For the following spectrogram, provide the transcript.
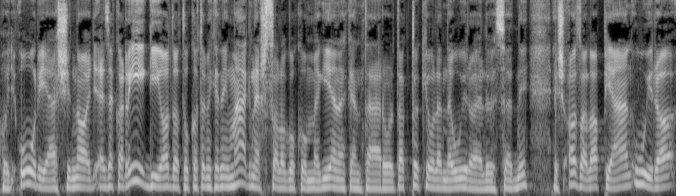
hogy óriási nagy, ezek a régi adatokat, amiket még mágnes szalagokon meg ilyeneken tároltak, tök jó lenne újra előszedni, és az alapján újra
